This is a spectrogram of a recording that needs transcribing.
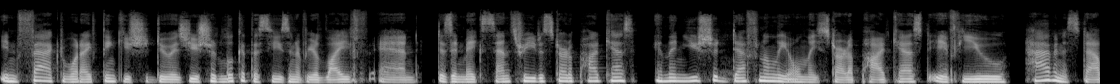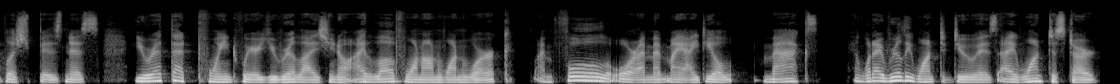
In fact, what I think you should do is you should look at the season of your life and does it make sense for you to start a podcast? And then you should definitely only start a podcast if you have an established business. You're at that point where you realize, you know, I love one on one work. I'm full or I'm at my ideal max. And what I really want to do is I want to start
